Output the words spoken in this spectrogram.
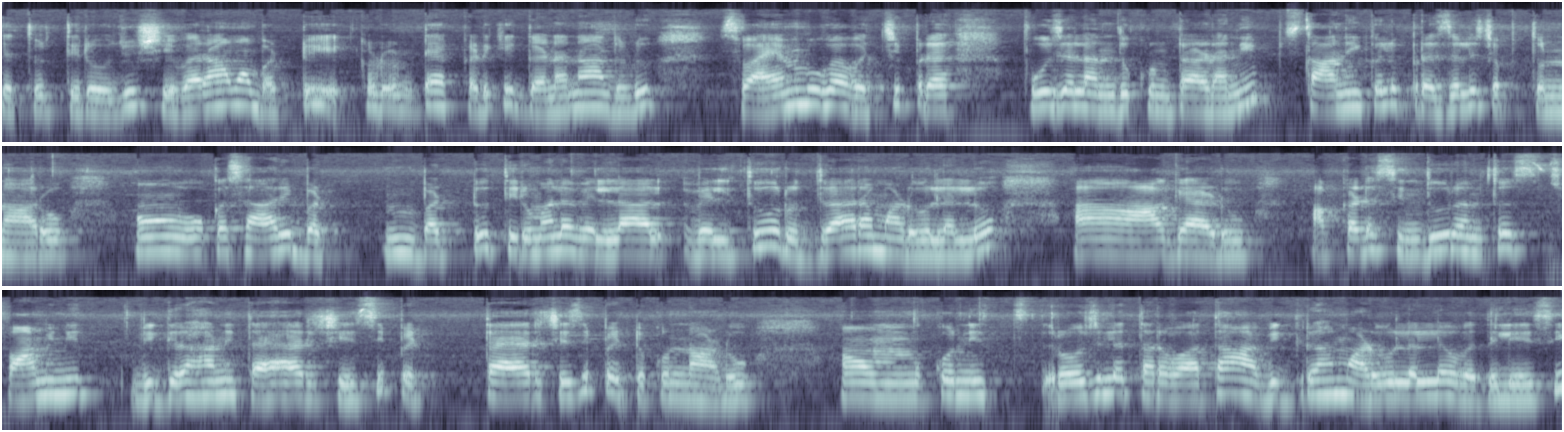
చతుర్థి రోజు శివరామ భట్టు ఎక్కడుంటే అక్కడికి గణనాథుడు స్వయంభుగా వచ్చి ప్ర పూజలు అందుకుంటాడని స్థానికులు ప్రజలు చెప్తున్నారు ఒకసారి భట్ భట్టు తిరుమల వెళ్ళా వెళ్తూ రుద్రారం అడవులలో ఆగాడు. అక్కడ సింధూరంతో స్వామిని విగ్రహాన్ని తయారు చేసి పెట్ తయారు చేసి పెట్టుకున్నాడు. కొన్ని రోజుల తర్వాత ఆ విగ్రహం అడవులలో వదిలేసి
